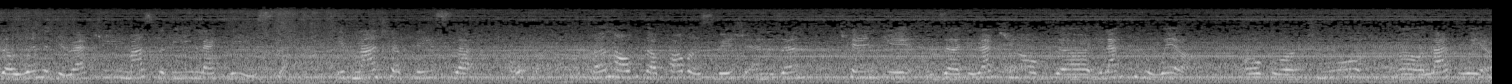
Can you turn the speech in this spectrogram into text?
the wind direction must be like this if not please turn off the power switch and then change the direction of the electric wheel over to uh, left wheel.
